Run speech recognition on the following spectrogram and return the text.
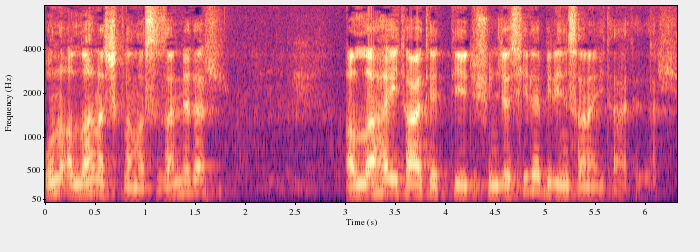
onu Allah'ın açıklaması zanneder. Allah'a itaat ettiği düşüncesiyle bir insana itaat eder.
